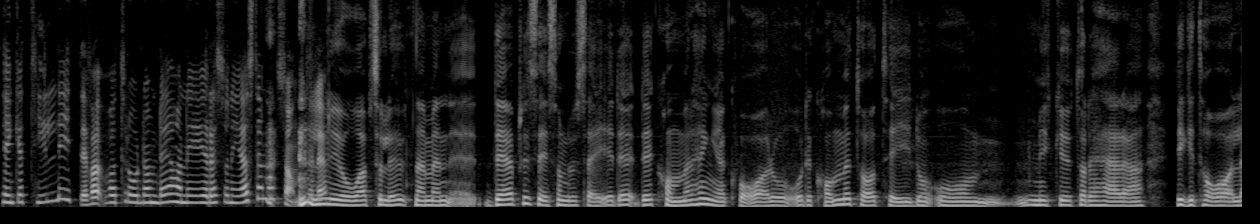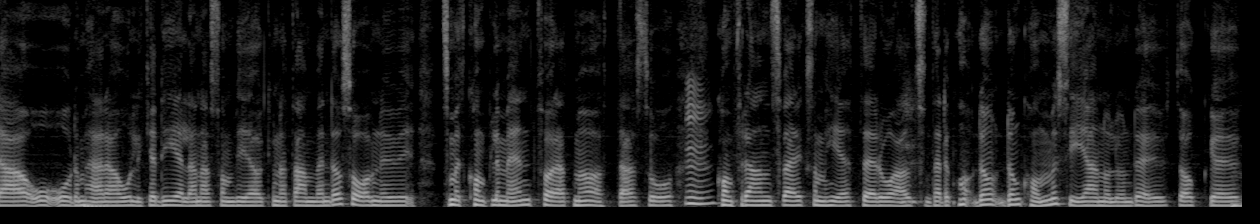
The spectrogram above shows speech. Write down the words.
tänka till lite. Vad, vad tror du om det? Har ni resonerat om något sånt eller? Jo, absolut. Nej, men eh, det är precis som du säger, det, det kommer hänga kvar och, och det kommer ta tid och, och mycket av det här eh, digitala och, och de här eh, olika delarna som vi har kunnat använda oss av nu som ett komplement för att mötas och Mm. konferensverksamheter och allt sånt där. De, de, de kommer se annorlunda ut och Mm.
